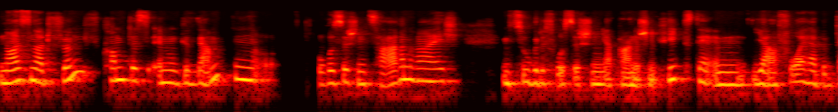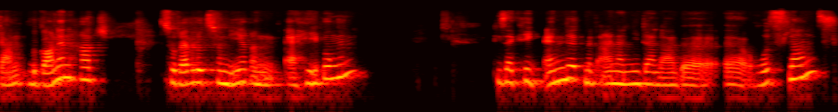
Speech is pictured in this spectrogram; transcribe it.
1905 kommt es im gesamten russischen Zarenreich im Zuge des russischen-japanischen Kriegs, der im Jahr vorher begann, begonnen hat, zu revolutionären Erhebungen. Dieser Krieg endet mit einer Niederlage äh, Russlands.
